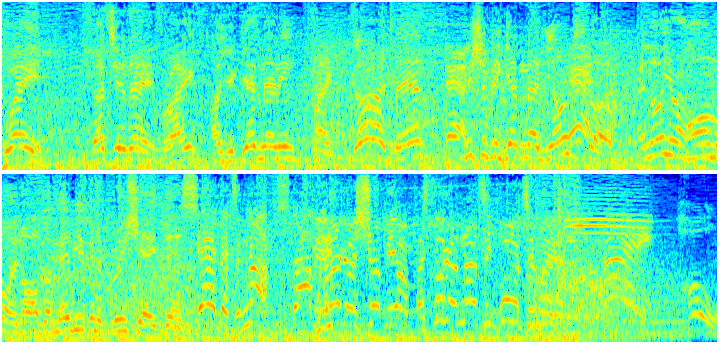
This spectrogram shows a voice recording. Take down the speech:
Dwayne, that's your name, right? Are you getting any? My God, man. Dad. You should be getting that young Dad. stuff. I know you're a homo and all, but maybe you can appreciate this. Dad, that's enough! Stop it! You're not gonna shut me up! I still got Nazi bullets in my head! Hey! Oh,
